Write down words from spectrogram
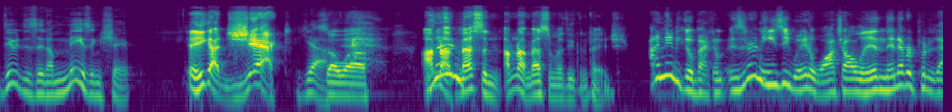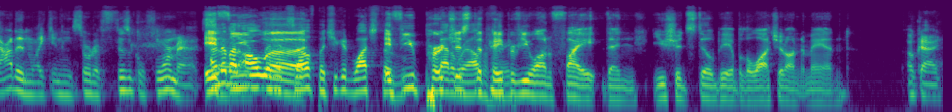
Dude is in amazing shape. Yeah, he got jacked. Yeah. So uh I'm not an- messing I'm not messing with Ethan Page. I need to go back. and Is there an easy way to watch All In? They never put it out in like any sort of physical format. I know about you, all in uh, itself, but you could watch the if you purchase the pay per view on FITE, then you should still be able to watch it on demand Okay,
